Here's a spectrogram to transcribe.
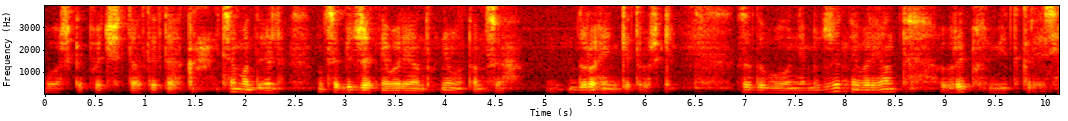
Важко почитати. Так, ця модель, ну це бюджетний варіант, у нього там це дорогеньке трошки. Задоволення. Бюджетний варіант риб від Крезі.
